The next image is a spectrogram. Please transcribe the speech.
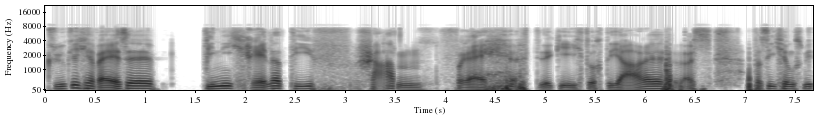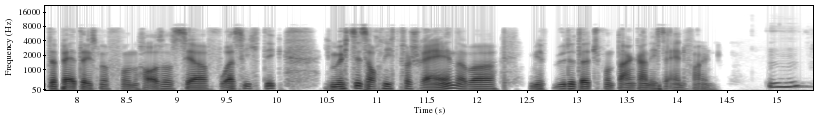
Glücklicherweise bin ich relativ schadenfrei. Da gehe ich durch die Jahre. Als Versicherungsmitarbeiter ist man von Haus aus sehr vorsichtig. Ich möchte es auch nicht verschreien, aber mir würde da jetzt spontan gar nichts einfallen. Mhm.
